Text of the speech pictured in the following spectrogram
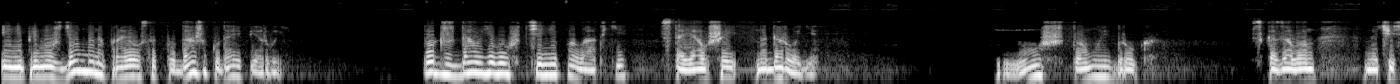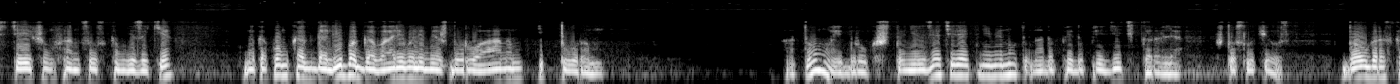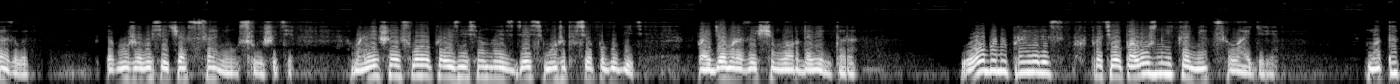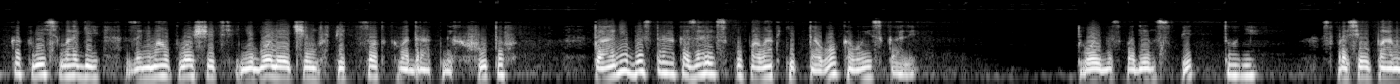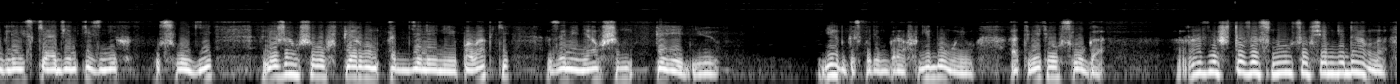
и непринужденно направился туда же, куда и первый. Тот ждал его в тени палатки, стоявшей на дороге. «Ну что, мой друг?» — сказал он на чистейшем французском языке, на каком когда-либо говаривали между Руаном и Туром. «А то, мой друг, что нельзя терять ни минуты, надо предупредить короля, что случилось. Долго рассказывать» тому же вы сейчас сами услышите. Малейшее слово, произнесенное здесь, может все погубить. Пойдем разыщем лорда Винтера». И оба направились в противоположный конец лагеря. Но так как весь лагерь занимал площадь не более чем в 500 квадратных футов, то они быстро оказались у палатки того, кого искали. «Твой господин спит, Тони?» спросил по-английски один из них у слуги, лежавшего в первом отделении палатки, заменявшим переднюю. «Нет, господин граф, не думаю», — ответил слуга. «Разве что заснул совсем недавно,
